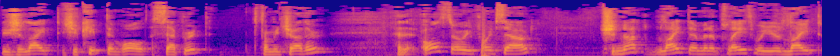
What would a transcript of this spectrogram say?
you should light, you should keep them all separate from each other. And also, he points out, you should not light them in a place where you light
